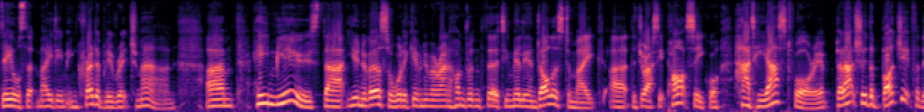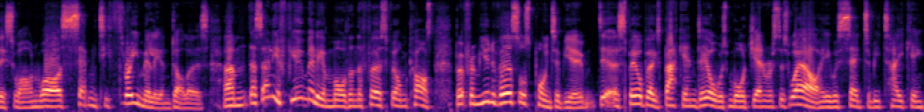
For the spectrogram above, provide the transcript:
deals that made him incredibly rich man. Um, he mused that Universal would have given him around 130 million dollars to make uh, the Jurassic Park sequel had he asked for it, but actually the budget for this one was 73 million dollars. Um, that's only a few million more than the first film cost, but from Universal's point of view, Uh, Spielberg's back end deal was more generous as well. He was said to be taking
